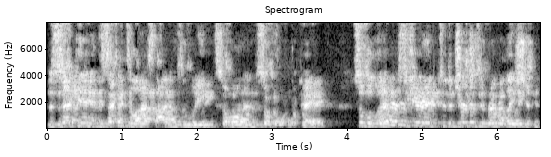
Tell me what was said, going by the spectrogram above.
the second and the second to last items are linked, so on and so forth. Okay, so the letters here to the churches in Revelation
